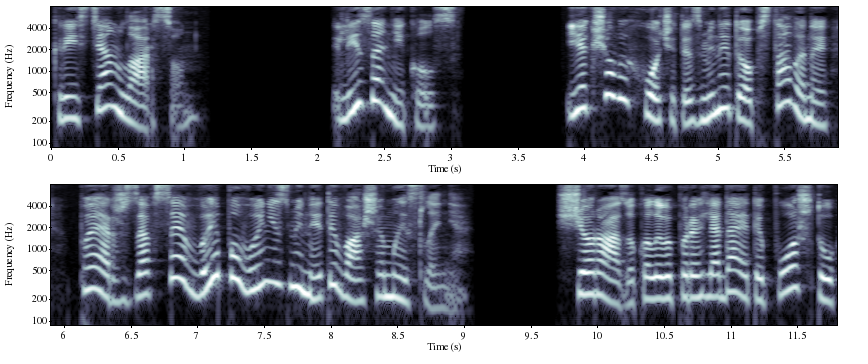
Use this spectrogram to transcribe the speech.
Крістіан Ларсон Ліза Ніколс. Якщо ви хочете змінити обставини, перш за все ви повинні змінити ваше мислення. Щоразу, коли ви переглядаєте пошту,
